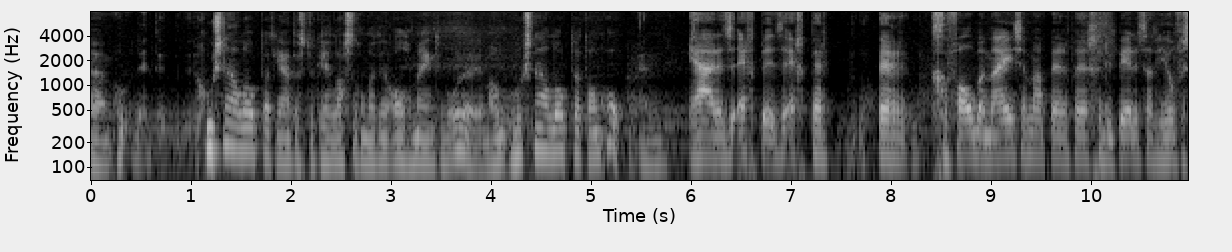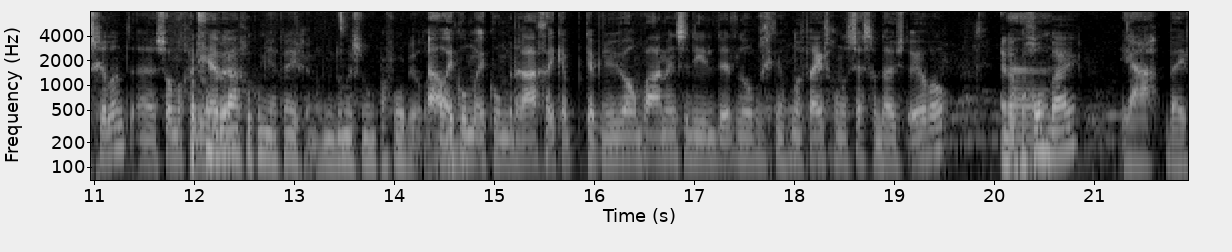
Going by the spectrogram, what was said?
Ehm, hoe, hoe snel loopt dat? Ja, dat is natuurlijk heel lastig om het in het algemeen te beoordelen, maar hoe, hoe snel loopt dat dan op? En, Ja, dat is echt, het is echt per, per geval bij mij, zeg maar, per, per gedupeerde is dat heel verschillend. Eh sommigen wat die voor hebben... bedragen kom jij tegen? Noem, noem eens een paar voorbeelden. Nou, ik kom, ik kom bedragen. Ik heb, ik heb nu wel een paar mensen die dit lopen richting 150, 160.000 euro. en dat eh, begon bij? Ja, bij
